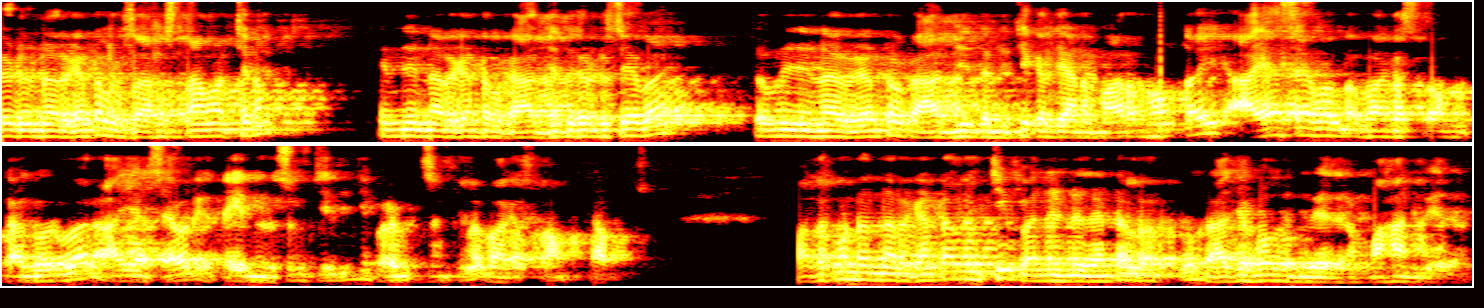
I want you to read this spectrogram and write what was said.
ఏడున్నర గంటలకు సహస్నామార్చనం ఎనిమిదిన్నర గంటలకు ఆర్జిత గంట సేవ తొమ్మిదిన్నర గంటలకు ఆర్జిత నిత్య కళ్యాణం ఆరంభమవుతాయి. ఆయా సేవల్లో భాగస్వాములు కాగోరు వారు. ఆయా సేవలకు తగిన రుసుము చెల్లించి పరిమిత సంఖ్యలో భాగస్వాములు కావచ్చు. పదకొండున్నర గంటల నుంచి పన్నెండు గంటల వరకు రాజభోగ నివేదన మహానివేదన.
